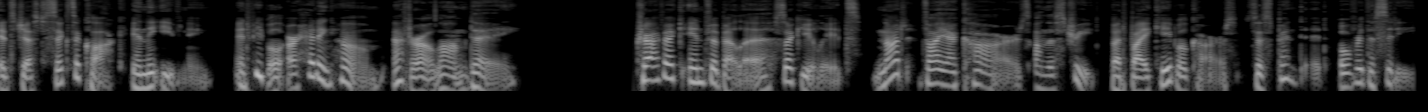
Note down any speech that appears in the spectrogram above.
It's just 6 o'clock in the evening, and people are heading home after a long day. Traffic in Fabella circulates not via cars on the street, but by cable cars suspended over the city.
